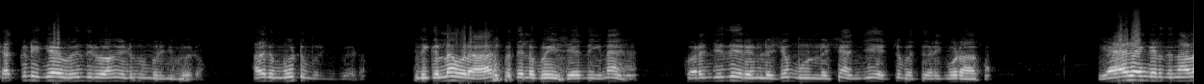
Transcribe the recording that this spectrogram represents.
டக்குன்னு இங்கே விழுந்துருவாங்க இடுப்பு முறிஞ்சு போயிடும். அது மூட்டு முறிஞ்சு போயிடும். இதுக்கெல்லாம் ஒரு ஆஸ்பத்திரியில் போய் சேர்ந்தீங்கன்னா குறைஞ்சது ரெண்டு லட்சம் மூணு லட்சம் அஞ்சு எட்டு பத்து வரைக்கும் கூட ஆகும். ஏழைங்கிறதுனால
